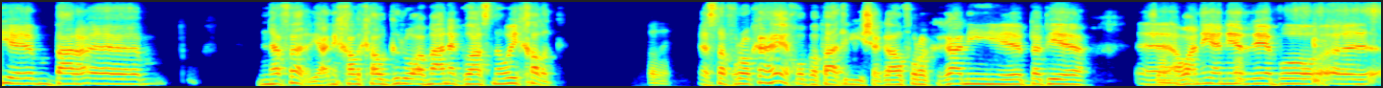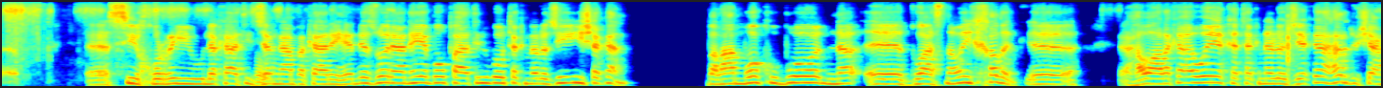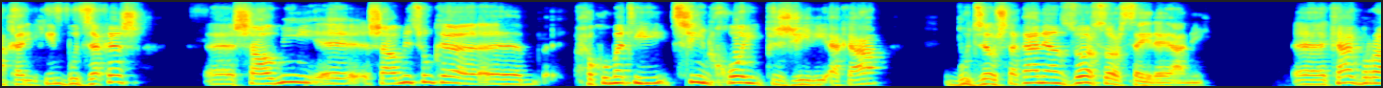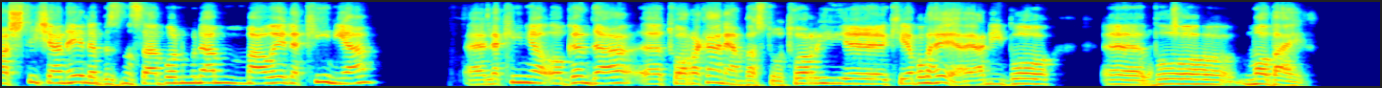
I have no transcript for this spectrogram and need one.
نەفەر ینی خەڵک هەڵگر و ئەمانە گواستنەوەی خەڵک ئێستا فڕۆکە هەیە خۆ بە پاتری ئیشەکە و فڕۆکەکانی بەبێ ئەوانەیە نێرێ بۆ سی خوڕی و لە کاتی جەنگان بەکارێ هێنێ زۆران هەیە بۆ پاتری بۆ تەکنەلۆژی ئیشەکەن بەڵام وەکو بۆ گواستنەوەی خەڵک هەواڵەکە ئەوەیە کە تەکنەلۆژیەکە هەردووشیان خەریکین بودجەکەش شاومی شاومی چونکە حکوومەتی چین خۆی پژگیری ئەکا بودجەشتەکانیان زۆر سۆر سەیرەیانی کاک بڕاشتیشان هەیە لە بزنسا بۆ نمونام ماوەیە لە کینیا لە کینیا ئۆگەندا تۆڕەکانیان بەستۆ تۆڕی کێبڵ هەیە ینی بۆ بۆ مۆبایل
